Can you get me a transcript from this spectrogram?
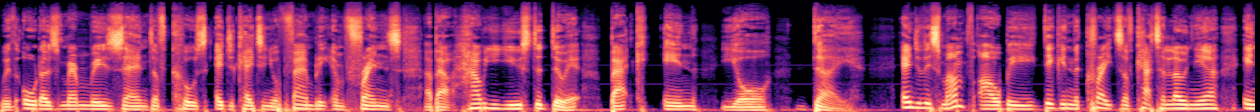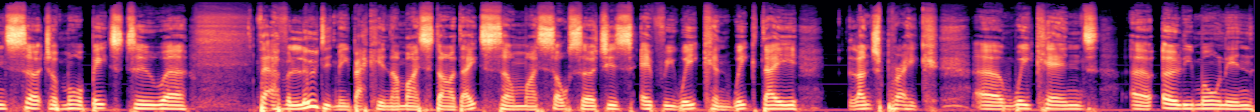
with all those memories and, of course, educating your family and friends about how you used to do it back in your day. End of this month, I'll be digging the crates of Catalonia in search of more beats to. Uh, that have eluded me back in on my star dates on my soul searches every week and weekday lunch break uh, weekend uh, early morning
